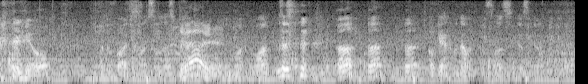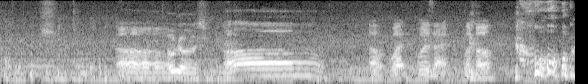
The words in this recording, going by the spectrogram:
Yo, what the fudge? You want some of this? Get out of here. You want, you want this? huh? Huh? Huh? Okay, well, now let's, let's just go. Oh. oh. gosh. Oh. Oh, what? What is that? Limbo? Oh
